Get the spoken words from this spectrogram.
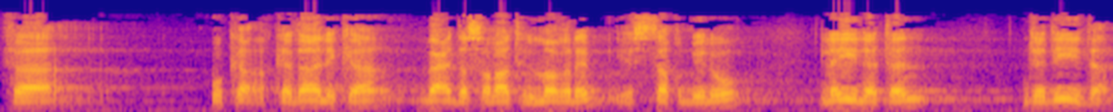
ف وكذلك بعد صلاة المغرب يستقبل ليلة جديدة.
